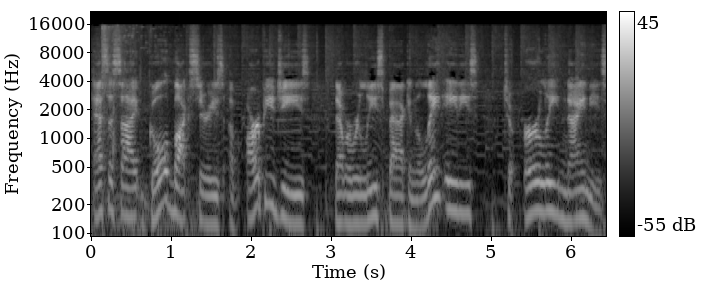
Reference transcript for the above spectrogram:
SSI Gold Box series of RPGs that were released back in the late 80s to early 90s.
